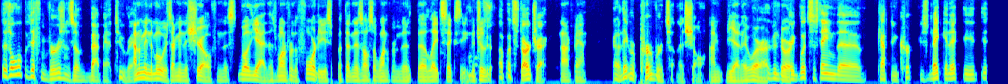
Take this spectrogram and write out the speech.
There's all different versions of Batman too, right? I don't mean the movies. I mean the show from this. Well, yeah, there's one from the 40s, but then there's also one from the, the late 60s, which was How about Star Trek? not fan. Yeah, they were perverts on that show. I'm, yeah, they were. I'm sure. Like, what's his name? The Captain Kirk. is making it. He, he-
